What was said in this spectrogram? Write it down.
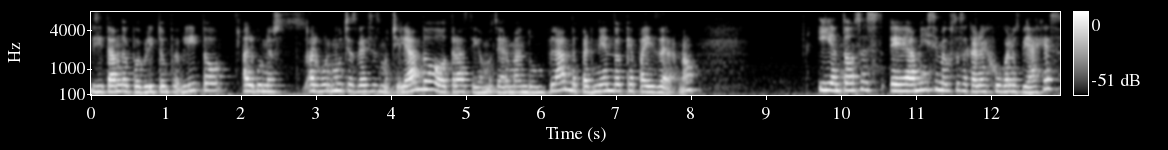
visitando pueblito en pueblito, algunos, muchas veces mochileando, otras digamos armando un plan, dependiendo qué país era, ¿no? Y entonces eh, a mí sí me gusta sacarle el jugo a los viajes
